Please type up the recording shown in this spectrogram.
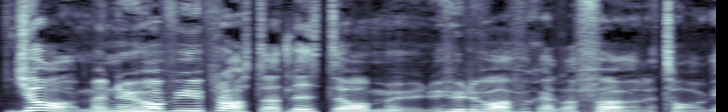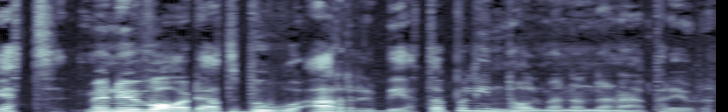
Ja, men nu har vi ju pratat lite om hur det var för själva företaget. Men hur var det att bo och arbeta på Lindholmen under den här perioden?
